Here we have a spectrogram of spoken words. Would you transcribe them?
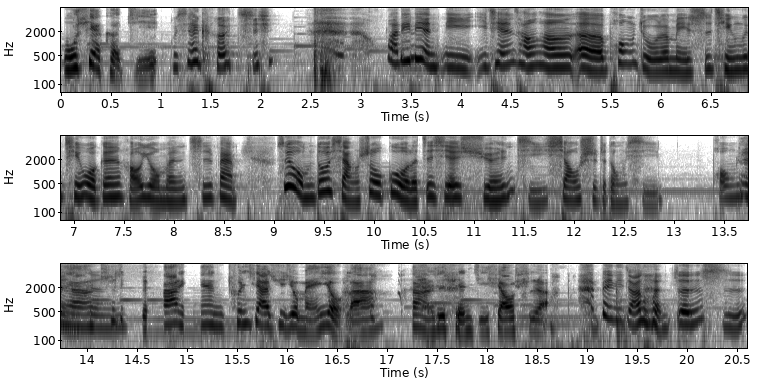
无懈可击，无懈可击。哇，丽丽，你以前常常呃烹煮了美食，请请我跟好友们吃饭，所以我们都享受过了这些旋即消失的东西。烹饪啊，吃进嘴巴里面吞下去就没有啦，当然是旋即消失啊。被你讲的很真实，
